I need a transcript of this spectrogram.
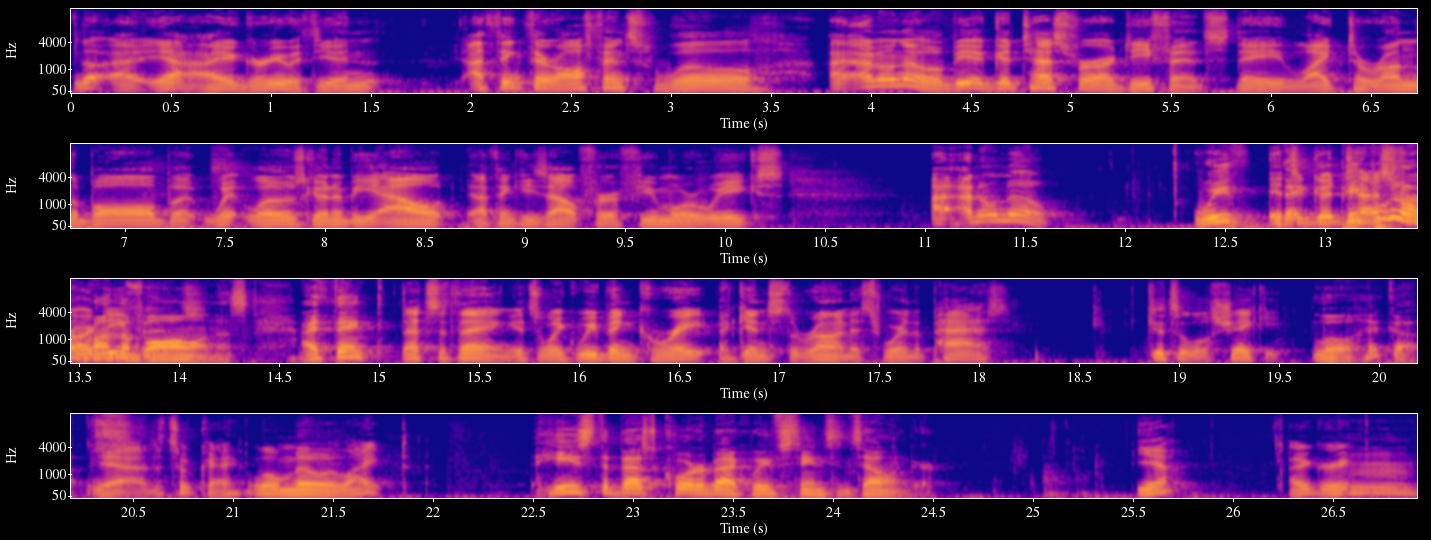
no, uh, yeah, I agree with you, and I think their offense will. I, I don't know. It'll be a good test for our defense. They like to run the ball, but Whitlow's going to be out. I think he's out for a few more weeks. I, I don't know. We've It's a they- good people test don't for our run the ball on us. I think That's the thing. It's like we've been great against the run. It's where the pass gets a little shaky. little hiccups. Yeah, that's okay. A little Miller Lite. he's the best quarterback we've seen since Ehlinger. Yeah, I agree. Mm.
